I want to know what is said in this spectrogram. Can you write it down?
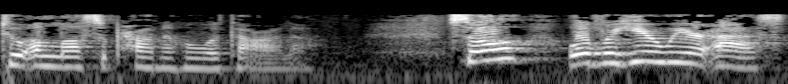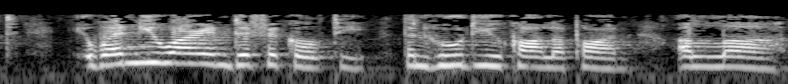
To Allah subhanahu wa ta'ala. So, over here we are asked, when you are in difficulty, then who do you call upon? Allah.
